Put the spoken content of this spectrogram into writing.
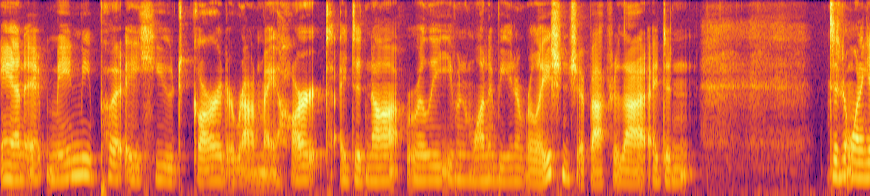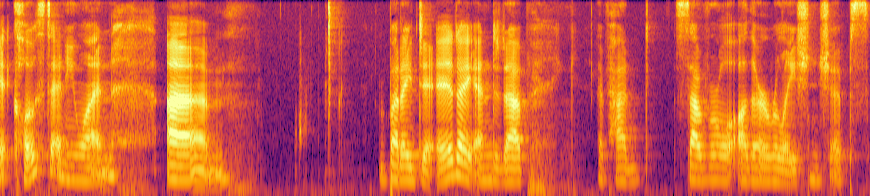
and it made me put a huge guard around my heart. I did not really even want to be in a relationship after that. I didn't didn't want to get close to anyone. Um, but I did. I ended up I've had several other relationships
